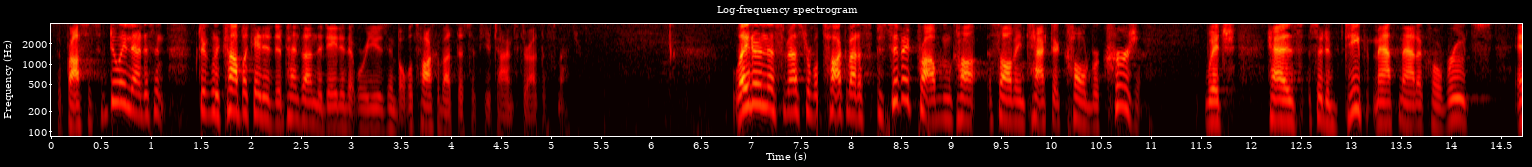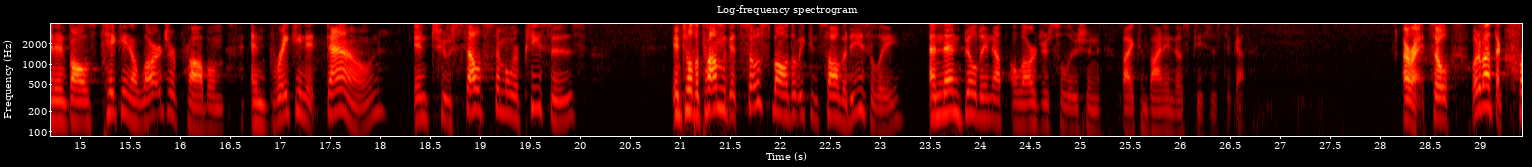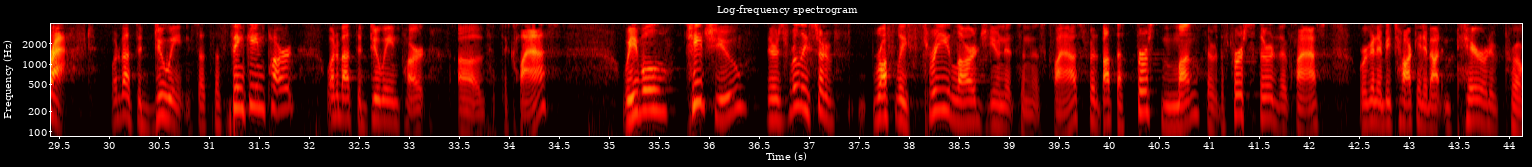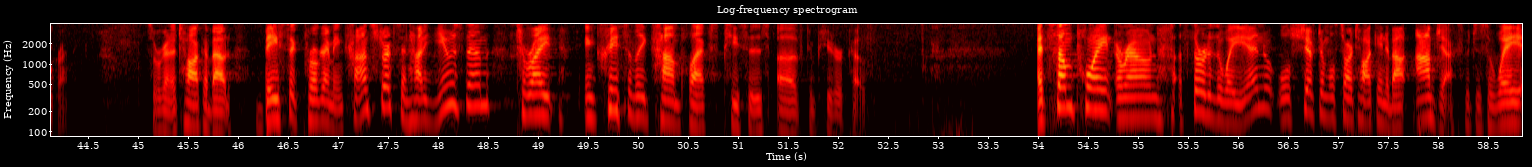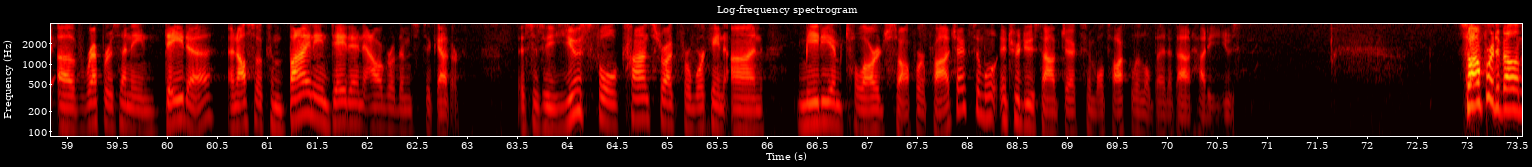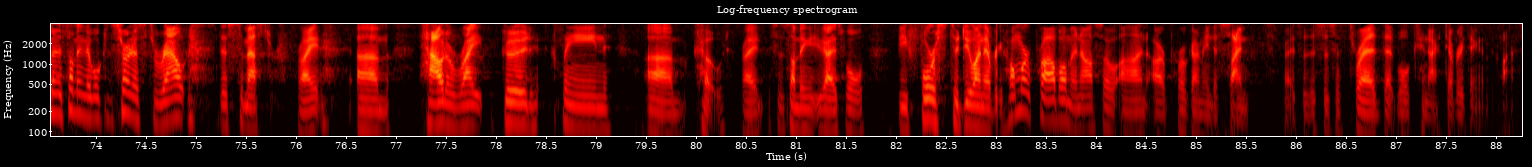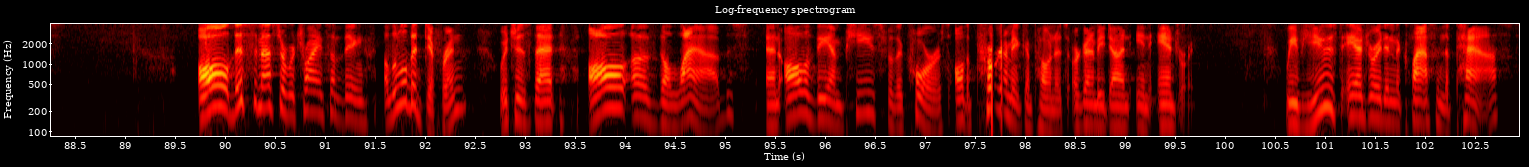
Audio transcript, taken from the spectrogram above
The process of doing that isn't particularly complicated. It depends on the data that we're using, but we'll talk about this a few times throughout the semester. Later in the semester, we'll talk about a specific problem-solving tactic called recursion, which has sort of deep mathematical roots and involves taking a larger problem and breaking it down into self-similar pieces until the problem gets so small that we can solve it easily, and then building up a larger solution by combining those pieces together. All right, so what about the craft? What about the doing? So that's the thinking part. What about the doing part of the class? We will teach you, there's really sort of roughly three large units in this class. For about the first month or the first third of the class, we're gonna be talking about imperative programming. So we're gonna talk about basic programming constructs and how to use them to write increasingly complex pieces of computer code. At some point around a third of the way in, we'll shift and we'll start talking about objects, which is a way of representing data and also combining data and algorithms together. This is a useful construct for working on medium to large software projects, and we'll introduce objects and we'll talk a little bit about how to use them. Software development is something that will concern us throughout this semester, right? Um, how to write good, clean um, code, right? This is something that you guys will be forced to do on every homework problem and also on our programming assignments, right? So this is a thread that will connect everything in the class. All, this semester we're trying something a little bit different, which is that all of the labs and all of the MPs for the course, all the programming components are gonna be done in Android. We've used Android in the class in the past,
